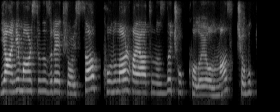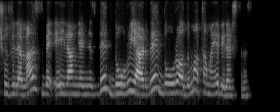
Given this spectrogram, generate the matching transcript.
Yani Mars'ınız retroysa konular hayatınızda çok kolay olmaz, çabuk çözülemez ve eylemlerinizde doğru yerde doğru adımı atamayabilirsiniz.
